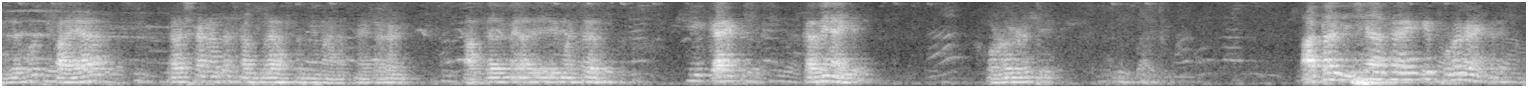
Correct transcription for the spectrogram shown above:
मूलभूत पाया राजकारणाचा संपला असं मी मानत नाही. कारण आपल्याला मिळालेली मतं ही काय कमी नाही कोणाकडे आता विषय असा आहे की पुढं काय करायचं?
